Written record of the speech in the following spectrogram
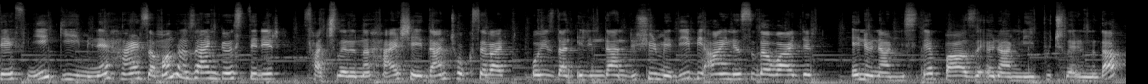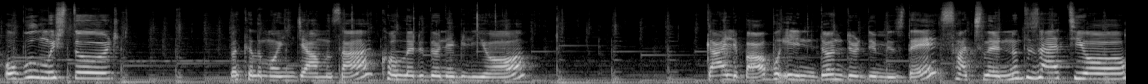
Daphne giyimine her zaman özen gösterir. Saçlarını her şeyden çok sever. O yüzden elinden düşürmediği bir aynası da vardır. En önemlisi de bazı önemli ipuçlarını da o bulmuştur. Bakalım oyuncağımıza. Kolları dönebiliyor. Galiba bu elini döndürdüğümüzde saçlarını düzeltiyor.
